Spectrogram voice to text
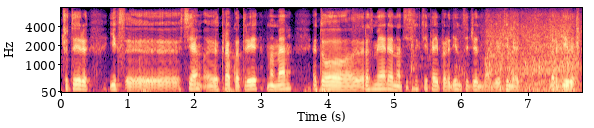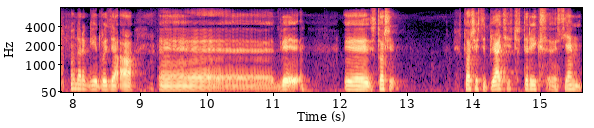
4 x 7 э, крапка 3 мм, это размеры на TCL Paper 11 G2 будете иметь, дорогие, ну, дорогие друзья, а, э, две, э, 160 165, 4X7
